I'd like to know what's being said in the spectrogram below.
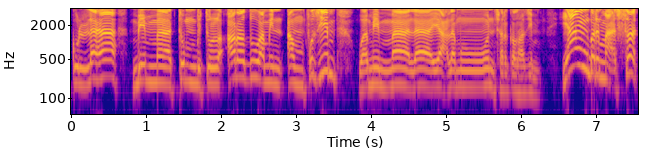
كلها مما تنبت الأرض ومن أنفسهم ومما لا يعلمون. شرق العظيم. Yang bermaksud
